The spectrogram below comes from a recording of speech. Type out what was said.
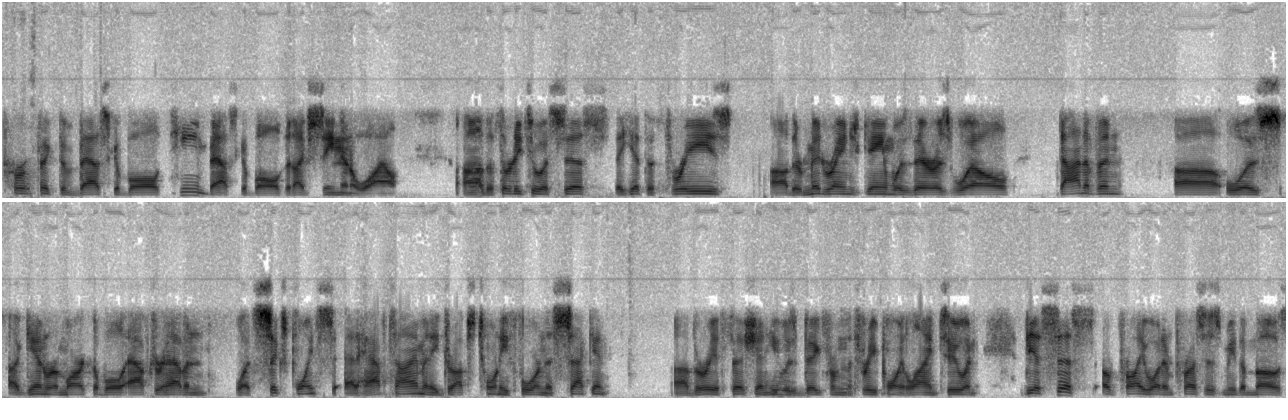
perfect of basketball, team basketball that I've seen in a while. Uh, the 32 assists, they hit the threes. Uh, their mid-range game was there as well. Donovan uh, was again remarkable after having what six points at halftime, and he drops 24 in the second. Uh, very efficient. He was big from the three point line too, and the assists are probably what impresses me the most.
